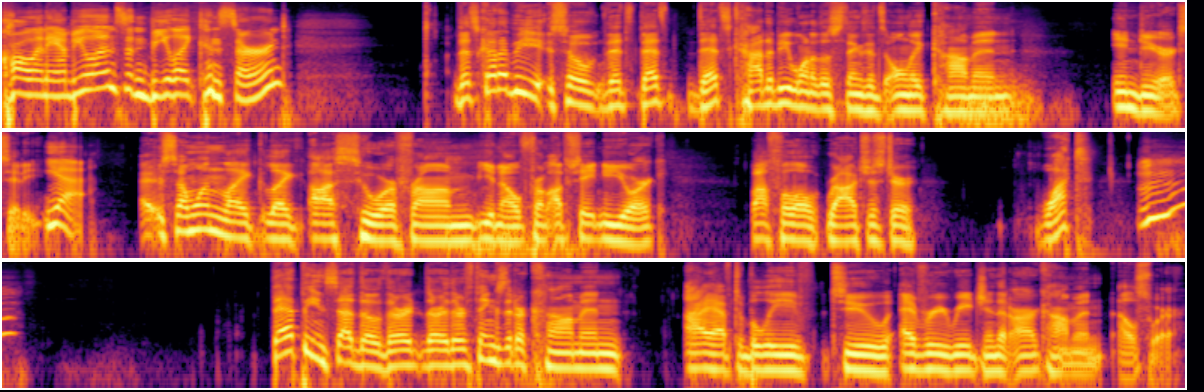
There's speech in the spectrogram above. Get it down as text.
call an ambulance and be like concerned? That's got to be so. That's that's that's got to be one of those things that's only common in New York City. Yeah. Uh, Someone like like us who are from you know from upstate New York, Buffalo, Rochester. What? Mm-hmm. That being said, though, there there there are things that are common. I have to believe to every region that aren't common elsewhere.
